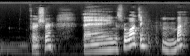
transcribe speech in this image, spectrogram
For sure. Thanks for watching. Bye.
